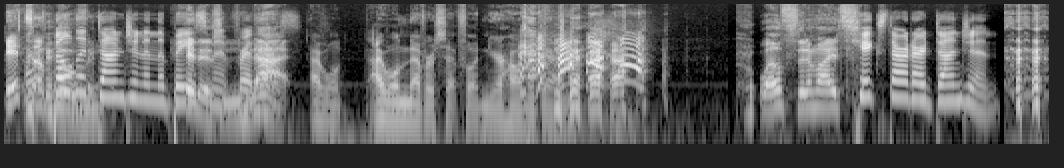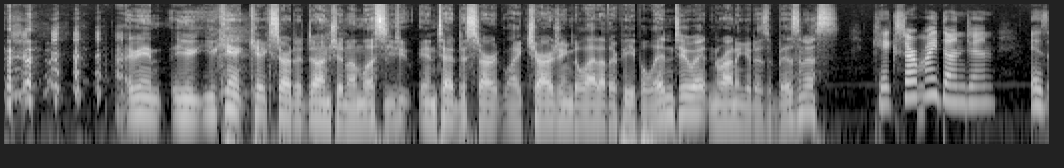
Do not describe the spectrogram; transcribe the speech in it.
It's a Build a dungeon in the is basement for not. this. I will. I will never set foot in your home again. Well, Cinemites. Kickstart our dungeon. I mean, you you can't kickstart a dungeon unless you intend to start like charging to let other people into it and running it as a business. Kickstart my dungeon is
